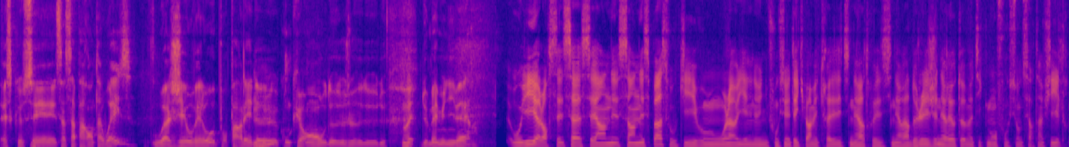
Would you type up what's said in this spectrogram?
Est-ce que c'est, ça s'apparente à Waze ou à GeoVélo pour parler de mhm. concurrents ou de, de, de, même univers? Oui, alors c'est, un, un, espace où, qui, voilà, il y a une, fonctionnalité qui permet de créer des itinéraires, trouver des itinéraires, de les générer automatiquement en fonction de certains filtres.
